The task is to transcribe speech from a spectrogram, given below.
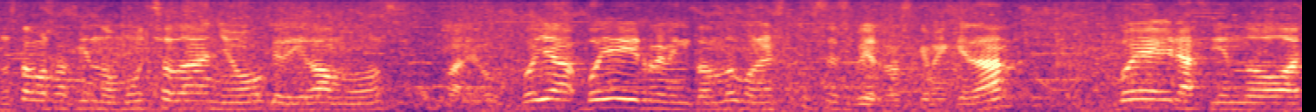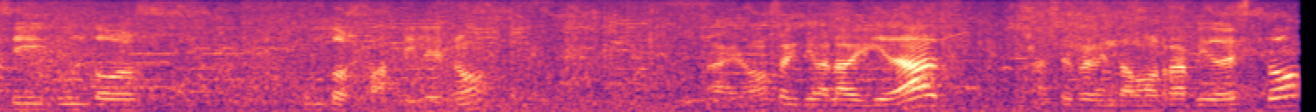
No estamos haciendo mucho daño, que digamos. Vale, voy a, voy a ir reventando con estos esbirros que me quedan. Voy a ir haciendo así puntos puntos fáciles, ¿no? Vale, vamos a activar la habilidad. Así reventamos rápido esto.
